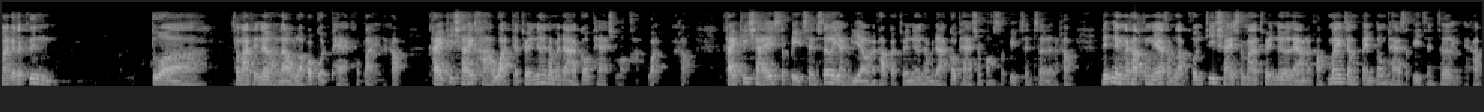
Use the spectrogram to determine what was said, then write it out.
มันก็จะขึ้น ตัว Smart Trainer ของเราเราก็กด pair เข้าไปนะครับ ใครที่ใช้ขาวัดกับเทรนเนอร์ธรรมดาก็ pair เฉพาะขาวัดนะครับ ใครที่ใช้ Speed Sensor อย่างเดียวนะครับกับเทรนเนอร์ธรรมดาก็ pair เฉพาะ Speed Sensor นะครับนิดนึงนะครับตรงนี้สำหรับคนที่ใช้ Smart Trainer แล้วนะครับไม่จำเป็นต้องแพร์ Speed Sensor อีกนะครับ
